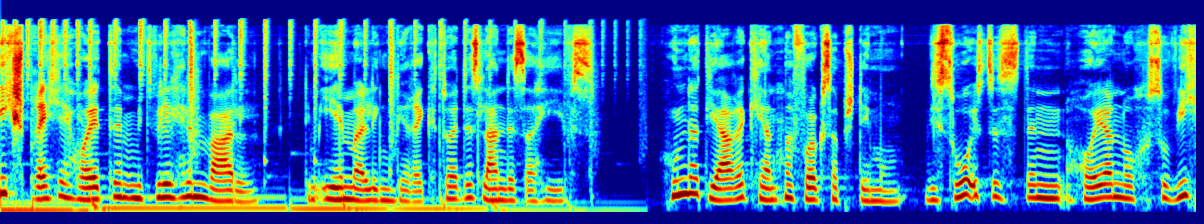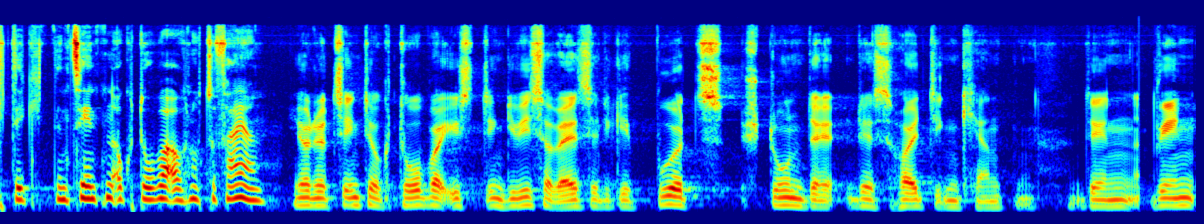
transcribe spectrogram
Ich spreche heute mit Wilhelm Wadl, dem ehemaligen Direktor des Landesarchivs. 100 Jahre Kärntner Volksabstimmung. Wieso ist es denn heuer noch so wichtig, den 10. Oktober auch noch zu feiern? Ja, der 10. Oktober ist in gewisser Weise die Geburtsstunde des heutigen Kärnten. Denn wenn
